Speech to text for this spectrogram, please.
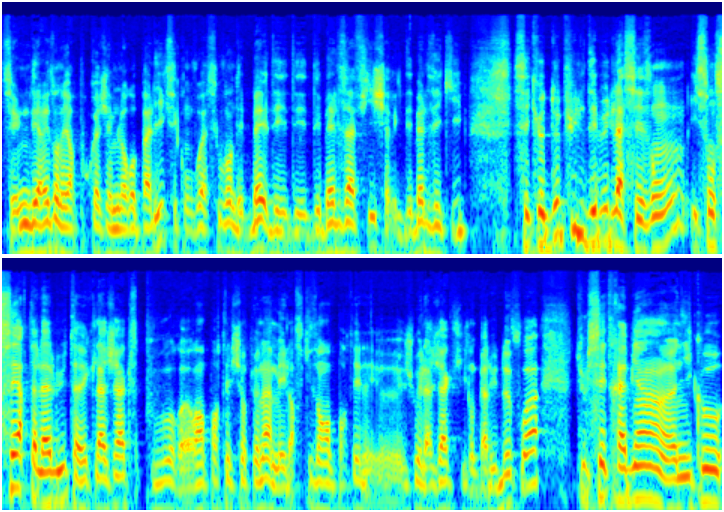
c'est une des raisons d'ailleurs pourquoi j'aime l'Europa League, c'est qu'on voit souvent des, be- des, des- des belles affiches avec des belles équipes. C'est que depuis le début de la saison, ils sont certes à la lutte avec l'Ajax pour remporter le championnat, mais lorsqu'ils ont remporté, joué l'Ajax, ils ont perdu deux fois. Tu le sais très bien, Nico,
